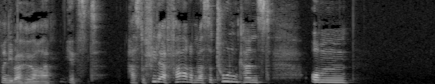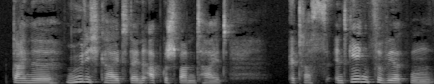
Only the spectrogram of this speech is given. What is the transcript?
mein lieber Hörer, jetzt hast du viel erfahren, was du tun kannst, um deine Müdigkeit, deine Abgespanntheit etwas entgegenzuwirken.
